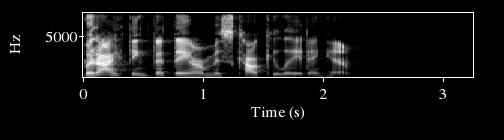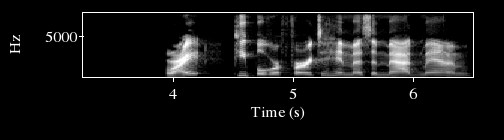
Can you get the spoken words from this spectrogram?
but I think that they are miscalculating him. Right? People refer to him as a madman.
